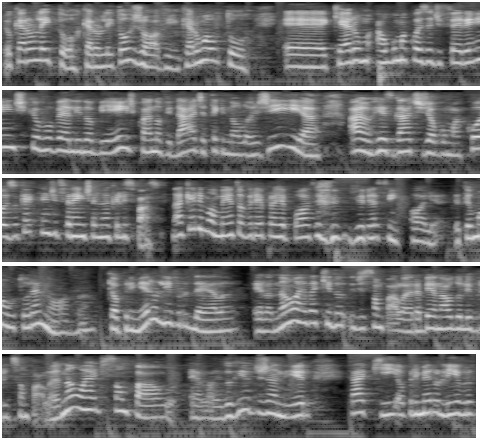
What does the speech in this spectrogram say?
Eu quero um leitor, quero um leitor jovem, quero um autor, é, quero uma- alguma coisa diferente que eu vou ver ali no ambiente, qual é a novidade, a tecnologia, ah, o resgate de alguma coisa, o que é que tem diferente ali naquele espaço. Naquele momento eu virei pra repórter virei assim, olha, eu tenho uma autora nova, que é o primeiro livro dela, ela não é daqui do- de São Paulo, era Bienal do Livro de São Paulo, ela não é de São Paulo, ela é do Rio de Janeiro, tá aqui, é o primeiro livro,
